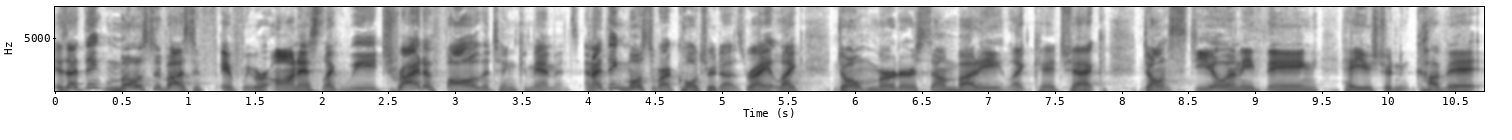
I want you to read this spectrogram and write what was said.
is I think most of us, if, if we were honest, like we try to follow the Ten Commandments. And I think most of our culture does, right? Like, don't murder somebody, like, okay, check. Don't steal anything. Hey, you shouldn't covet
